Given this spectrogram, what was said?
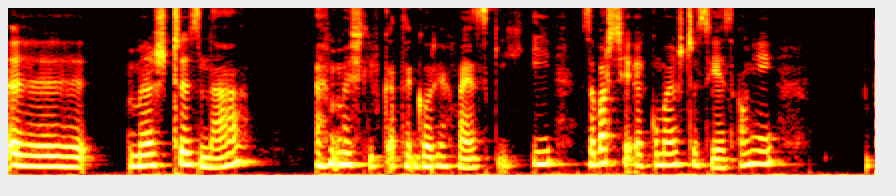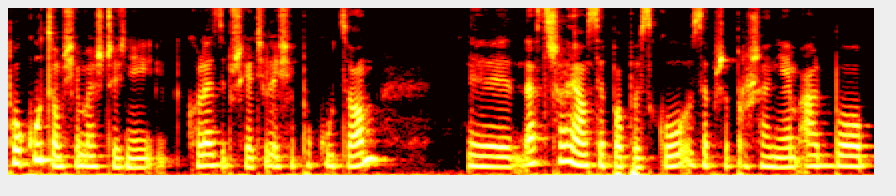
yy, mężczyzna myśli w kategoriach męskich. I zobaczcie, jak u mężczyzn jest. Oni pokłócą się mężczyźni, koledzy, przyjaciele się pokłócą, yy, nastrzelają sobie po pysku, za przeproszeniem, albo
